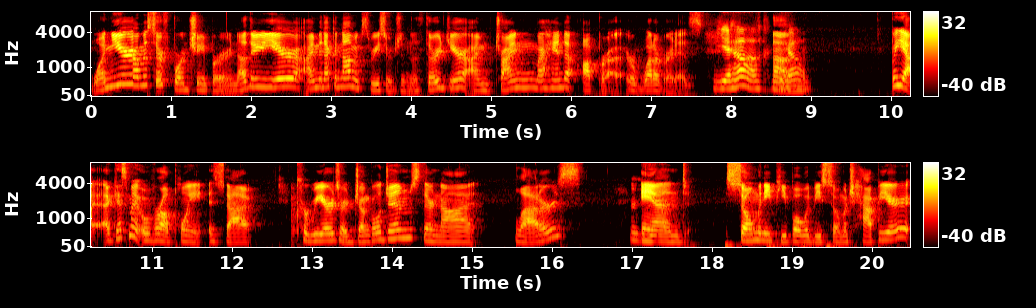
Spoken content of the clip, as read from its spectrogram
one year I'm a surfboard shaper, another year I'm in economics research, and the third year I'm trying my hand at opera or whatever it is. Yeah. yeah. Um, But yeah, I guess my overall point is that careers are jungle gyms, they're not ladders. Mhm. And so many people would be so much happier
